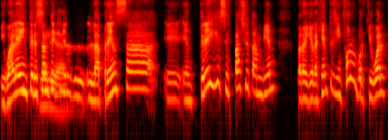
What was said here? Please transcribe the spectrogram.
Igual es interesante que la prensa eh, entregue ese espacio también para que la gente se informe, porque igual,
